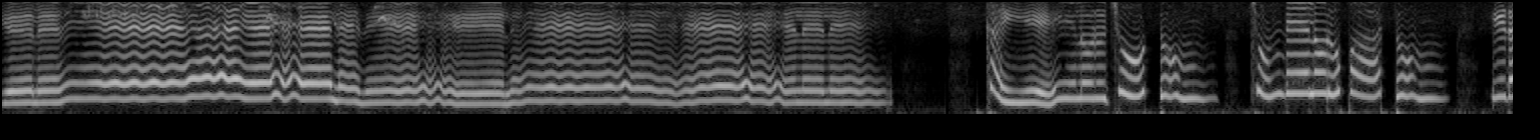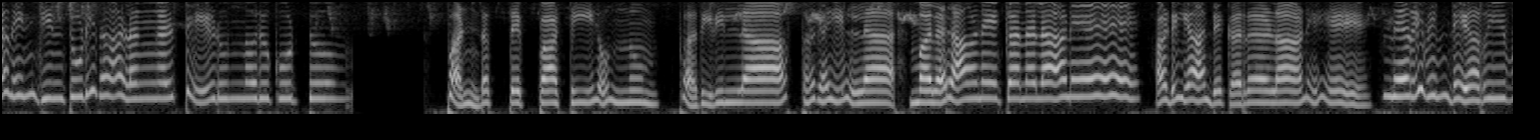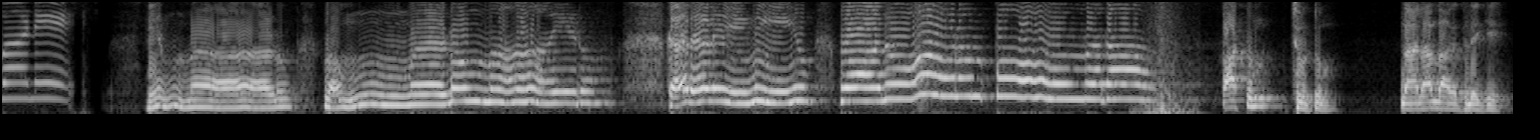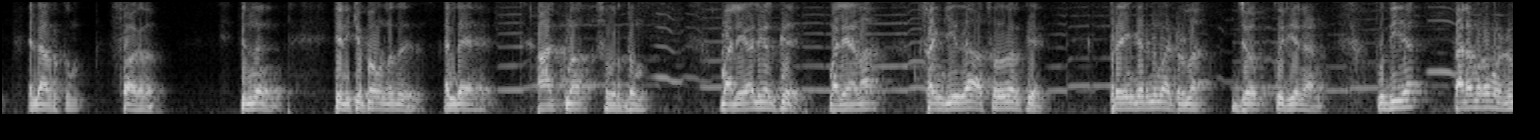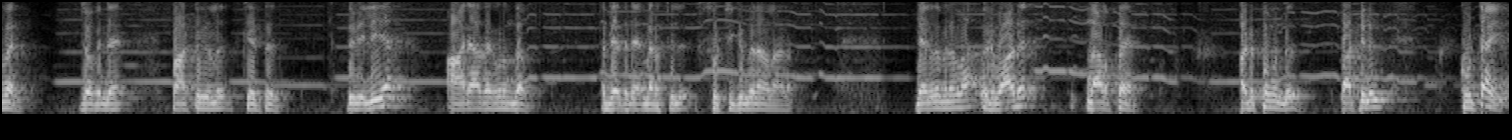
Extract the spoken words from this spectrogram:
കയ്യേലൊരു ചൂട്ടും ചുണ്ടേലൊരു പാട്ടും ഇടനെഞ്ചിൻ തുടിതാളങ്ങൾ തേടുന്നൊരു കൂട്ടും. പണ്ടത്തെ പാട്ടിയിലൊന്നും പതിരില്ല പകയില്ല മലരാണേ കനലാണേ അടിയാന്റെ കരളാണേ നെറിവിന്റെ അറിവാണേ. എന്നാളും നമ്മളൊന്നായിടും കരളിൽ നീയും വാനോളം പോന്നതാ പാട്ടും ചൂട്ടും നാലാം ഭാഗത്തിലേക്ക് എല്ലാവർക്കും സ്വാഗതം. ഇന്ന് എനിക്കൊപ്പം ഉള്ളത് എന്റെ ആത്മ സുഹൃത്തും മലയാളികൾക്ക് മലയാള സംഗീത ആസ്വാദകർക്ക് പ്രിയങ്കരനുമായിട്ടുള്ള ജോബ് കുര്യനാണ്. പുതിയ തലമുറ മുഴുവൻ ജോബിന്റെ പാട്ടുകൾ കേട്ട് ഒരു വലിയ ആരാധക വൃന്ദം അദ്ദേഹത്തിന്റെ മനസ്സിൽ സൂക്ഷിക്കുന്ന ഒരാളാണ്. ഞങ്ങൾ തമ്മിലുള്ള ഒരുപാട് നാളത്തെ അടുപ്പമുണ്ട്. പാട്ടിനും കൂട്ടായി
